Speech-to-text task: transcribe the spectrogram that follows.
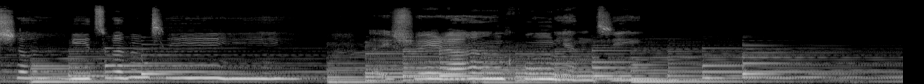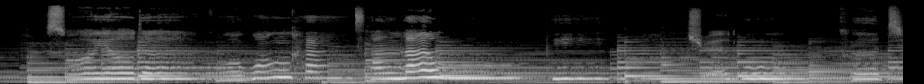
剩一寸记忆，泪水染红眼睛。所有的过往还灿烂无比，却不可及。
